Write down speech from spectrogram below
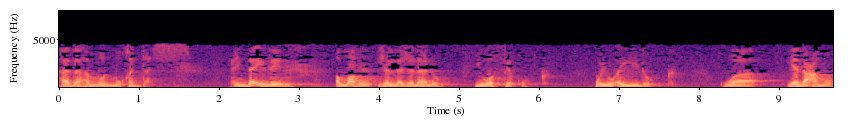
هذا هم مقدس. عندئذ الله جل جلاله يوفقك ويؤيدك ويدعمك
